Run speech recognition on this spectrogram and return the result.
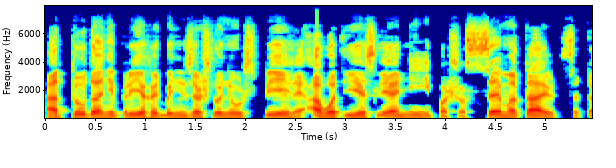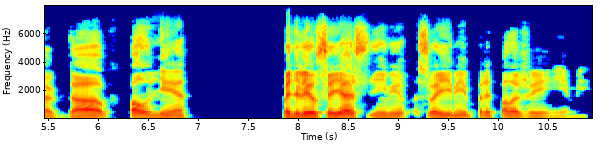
Оттуда они приехать бы ни за что не успели, а вот если они по шоссе мотаются, тогда вполне. Поделился я с ними своими предположениями.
